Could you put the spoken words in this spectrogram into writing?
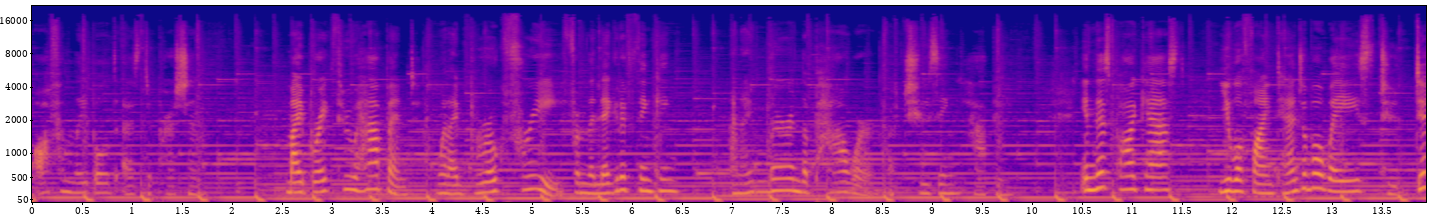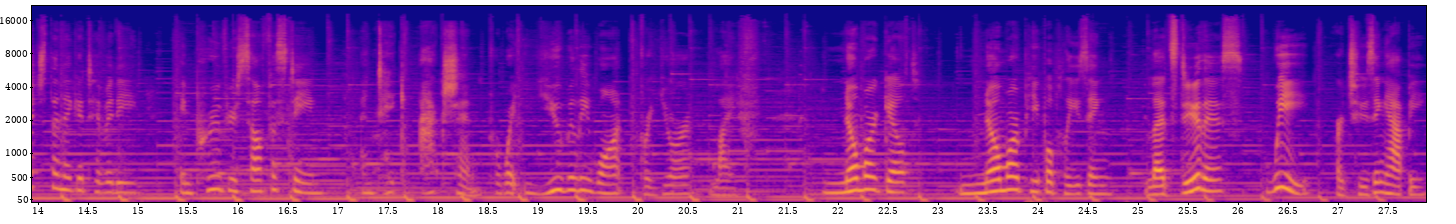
often labeled as depression. My breakthrough happened when I broke free from the negative thinking and I learned the power of choosing happy. In this podcast, you will find tangible ways to ditch the negativity, improve your self esteem, and take action for what you really want for your life. No more guilt, no more people pleasing Let's do this. We are choosing happy.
